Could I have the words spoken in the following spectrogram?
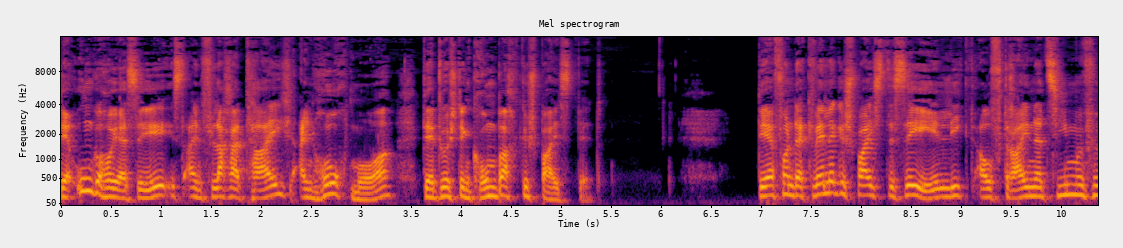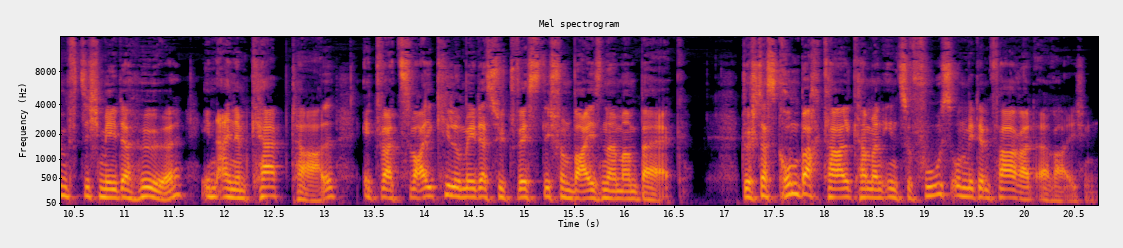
Der Ungeheuersee ist ein flacher Teich, ein Hochmoor, der durch den Krumbach gespeist wird. Der von der Quelle gespeiste See liegt auf 357 Meter Höhe in einem Kerbtal, etwa zwei Kilometer südwestlich von Weisenheim am Berg. Durch das Krumbachtal kann man ihn zu Fuß und mit dem Fahrrad erreichen.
